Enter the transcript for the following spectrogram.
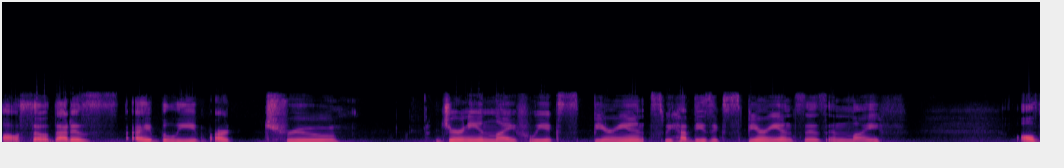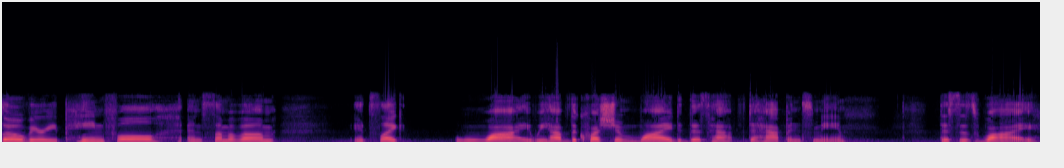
also. That is, I believe, our true journey in life. We experience, we have these experiences in life, although very painful, and some of them it's like, why? We have the question, why did this have to happen to me? This is why,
